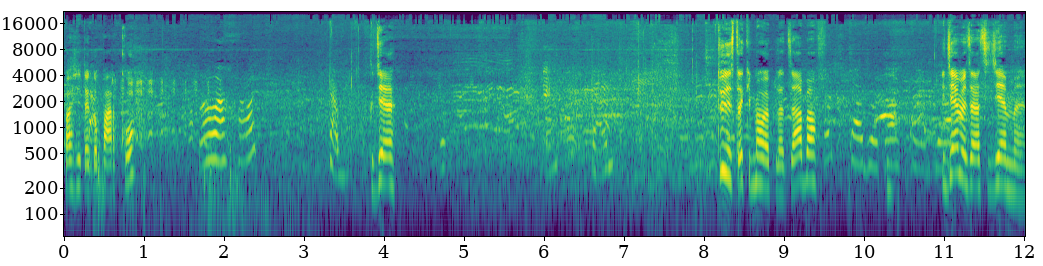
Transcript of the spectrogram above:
właśnie tego parku. Mama, chodź. Tam, Gdzie? tam, Tu jest taki mały plac zabaw. Idziemy, zaraz idziemy.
